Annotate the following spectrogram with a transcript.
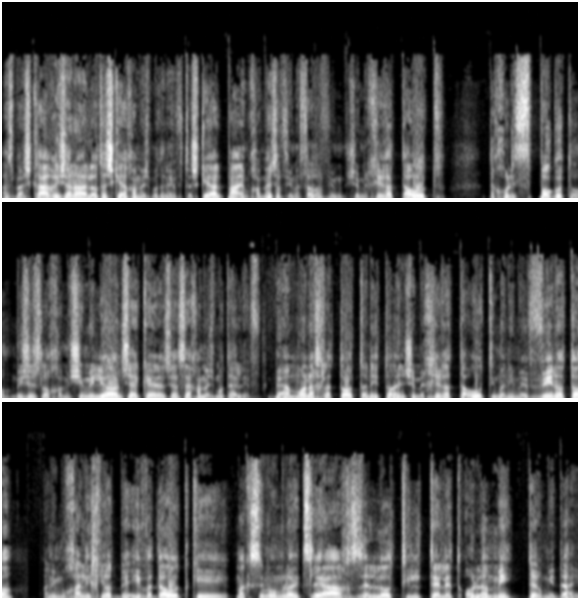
אז בהשקעה הראשונה לא תשקיע 500 אלף, תשקיע 2,000, 5,000, 10,000, שמחיר הטעות אתה יכול לספוג אותו. מי שיש לו 50 מיליון שקל, אז שיעשה 500 אלף. בהמון החלטות אני טוען שמחיר הטעות, אם אני מבין אותו, אני מוכן לחיות באי ודאות, כי מקסימום לא הצליח, זה לא טלטל את עולמי יותר מדי.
